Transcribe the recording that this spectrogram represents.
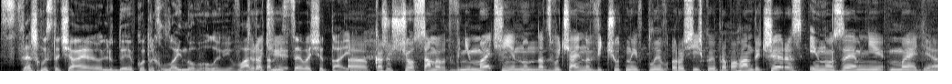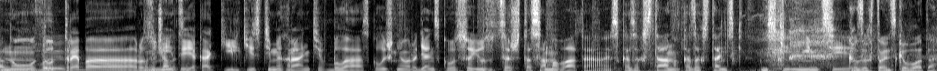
все ж вистачає людей, в котрих лайно в голові. Вата речі, там місцева щитає. Е, кажуть, що саме от в Німеччині ну надзвичайно відчутний вплив російської пропаганди через іноземні медіа. Ну Ви- тут треба розуміти, це? Яка кількість іммігрантів була з колишнього радянського союзу. Це ж та сама вата з Казахстану, казахстанські німці. Казахстанська вата.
